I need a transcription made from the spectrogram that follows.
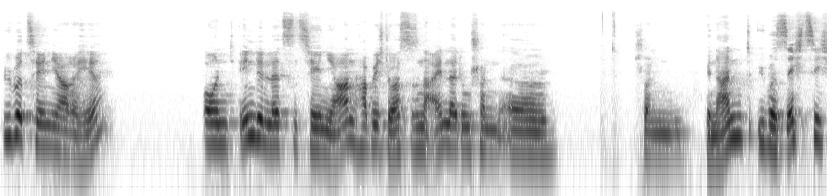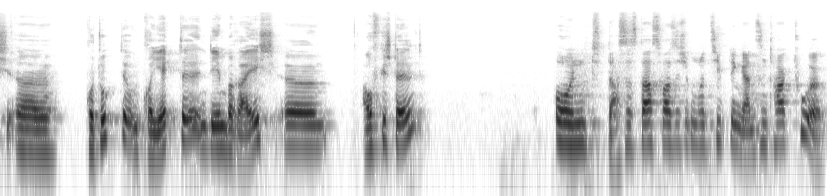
über zehn Jahre her. Und in den letzten zehn Jahren habe ich, du hast es in der Einleitung schon, äh, schon benannt, über 60 äh, Produkte und Projekte in dem Bereich äh, aufgestellt. Und das ist das, was ich im Prinzip den ganzen Tag tue.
